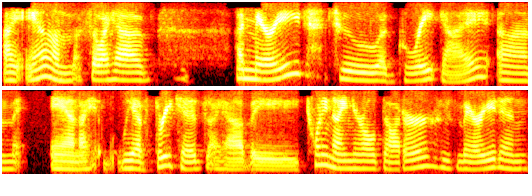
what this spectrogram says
I am. So I have. I'm married to a great guy, um, and I we have three kids. I have a 29 year old daughter who's married, and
